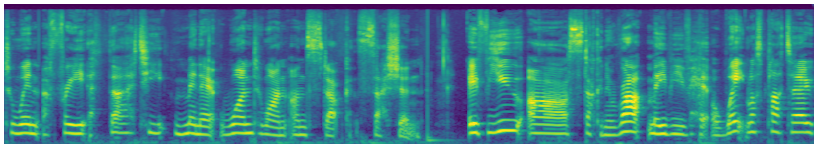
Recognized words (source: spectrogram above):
to win a free 30 minute one to one unstuck session. If you are stuck in a rut, maybe you've hit a weight loss plateau,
